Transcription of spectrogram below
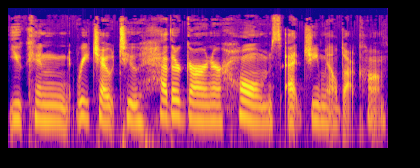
you can reach out to Heather Garner Homes at gmail.com.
